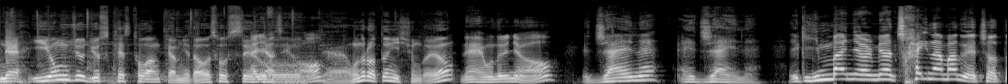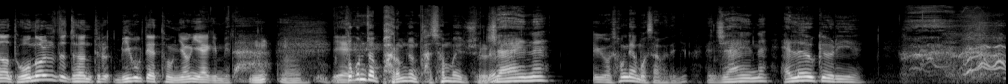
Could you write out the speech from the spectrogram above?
네, 이용주 뉴스캐스터와 함께합니다. 어서 오세요. 안녕하세요. 네, 오늘 어떤 이슈인가요? 네, 오늘은요. 자이네, 자이네. 이렇게 입만 열면 차이나만 외쳤던 도널드 전 미국 대통령 이야기입니다. 음, 음. 예. 조금 전 발음 좀 다시 한번 해주실래요? China, 이거 성대모사거든요. China, hello Korea.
